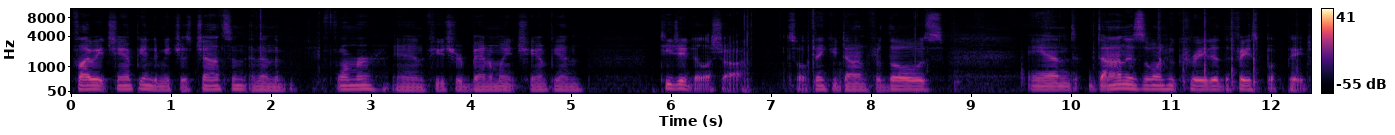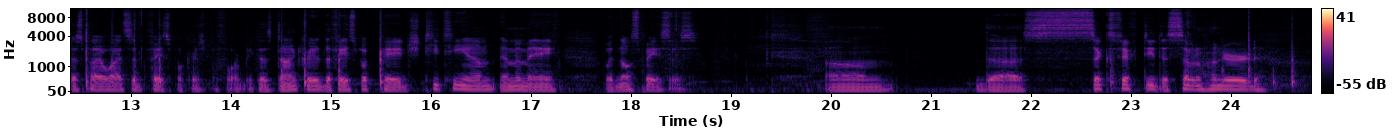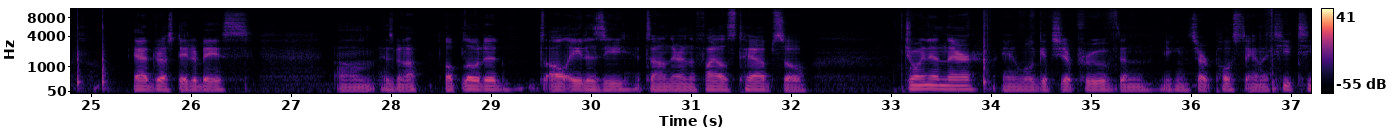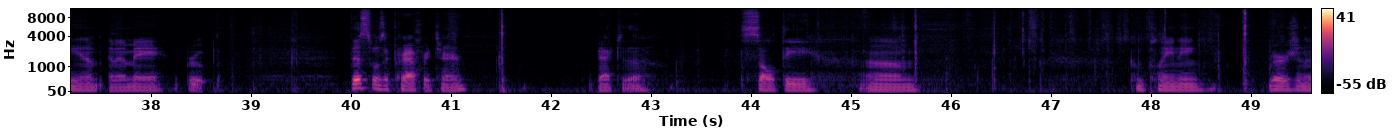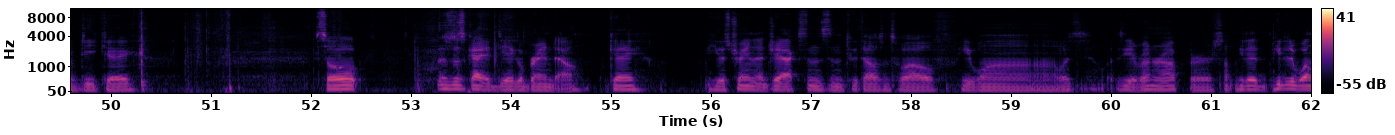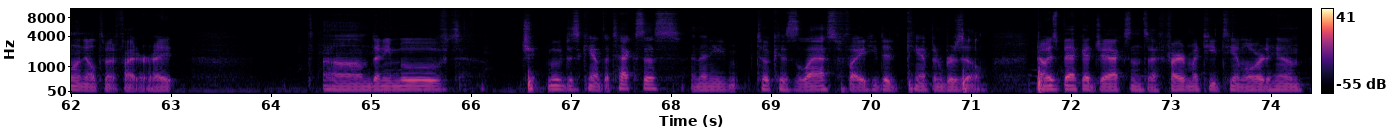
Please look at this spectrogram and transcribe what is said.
flyweight champion Demetrious Johnson, and then the former and future bantamweight champion T.J. Dillashaw. So thank you, Don, for those. And Don is the one who created the Facebook page. That's probably why I said Facebookers before, because Don created the Facebook page TTM MMA with no spaces. Um, the 650 to 700 address database um, has been up uploaded. It's all A to Z. It's on there in the files tab. So join in there and we'll get you approved and you can start posting on the TTM MMA group. This was a crap return. Back to the salty, um, complaining version of DK. So there's this guy Diego Brandao. Okay, he was training at Jackson's in 2012. He won. Was was he a runner-up or something? He did. He did well in the Ultimate Fighter, right? Um, then he moved moved his camp to Texas, and then he took his last fight. He did camp in Brazil. Now he's back at Jackson's. I fired my TTM over to him,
